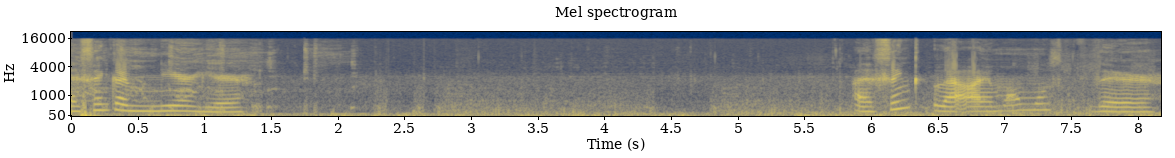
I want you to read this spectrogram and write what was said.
I think I'm near here. I think that I am almost there.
